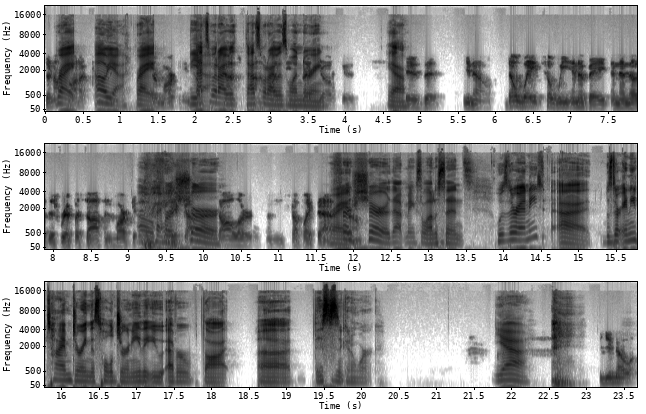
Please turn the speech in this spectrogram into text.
They're not Right. product oh yeah. right. They're marketing Yeah. That's what I was- that's kind of what I was wondering. joke Is, Yeah, is that, you know, they'll wait till we innovate and then they'll just rip us off and market. Oh, Right. for They've got sure. Dollars and stuff like that. Right. For sure. That makes a lot of sense. Was there any uh was there any time during this whole journey that you ever thought uh this isn't going to work? Yeah. You know,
